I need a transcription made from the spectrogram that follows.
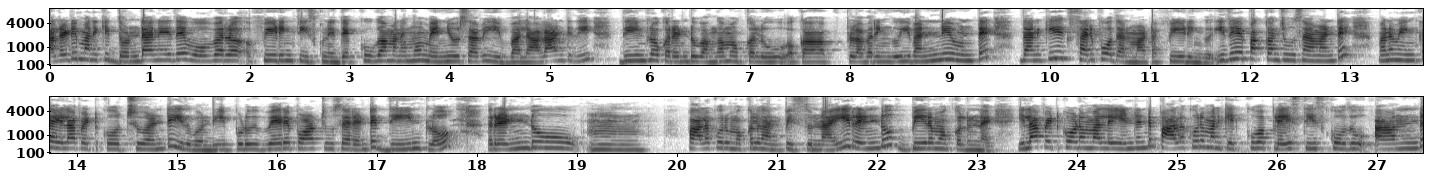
ఆల్రెడీ మనకి దొండ అనేదే ఓవర్ ఫీడింగ్ తీసుకునేది. ఎక్కువగా మనము మెన్యూర్స్ అవి ఇవ్వాలి. అలాంటిది దీంట్లో ఒక రెండు వంగ మొక్కలు ఒక ఫ్లవరింగ్ ఇవన్నీ ఉంటే దానికి సరిపోదు అనమాట ఫీడింగ్ ఇదే పక్కన చూసామంటే మనం ఇంకా ఇలా పెట్టుకోవచ్చు అంటే ఇదిగోండి. ఇప్పుడు వేరే పాట్ చూసారంటే దీంట్లో రెండు పాలకూర మొక్కలు కనిపిస్తున్నాయి. రెండు బీర మొక్కలు ఉన్నాయి ఇలా పెట్టుకోవడం వల్ల ఏంటంటే పాలకూర మనకి ఎక్కువ ప్లేస్ తీసుకోదు. అండ్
